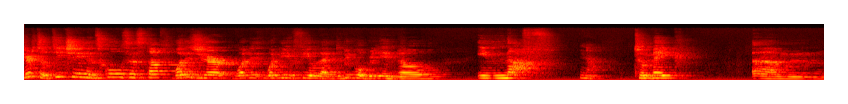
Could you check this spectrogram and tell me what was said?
you're still teaching in schools and stuff. What is your what is, what do you feel like? Do people really know enough No. to make um,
